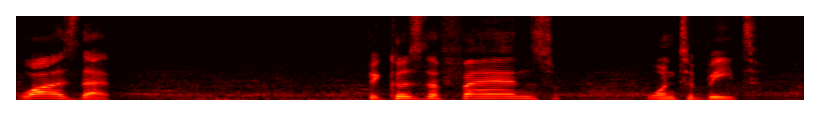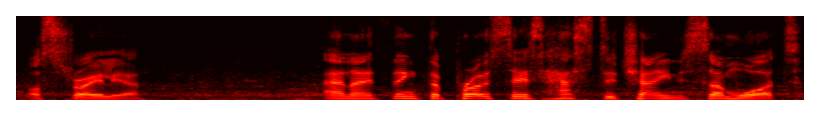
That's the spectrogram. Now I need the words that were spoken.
Why is that? Because the fans want to beat Australia. And I think the process has to change somewhat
